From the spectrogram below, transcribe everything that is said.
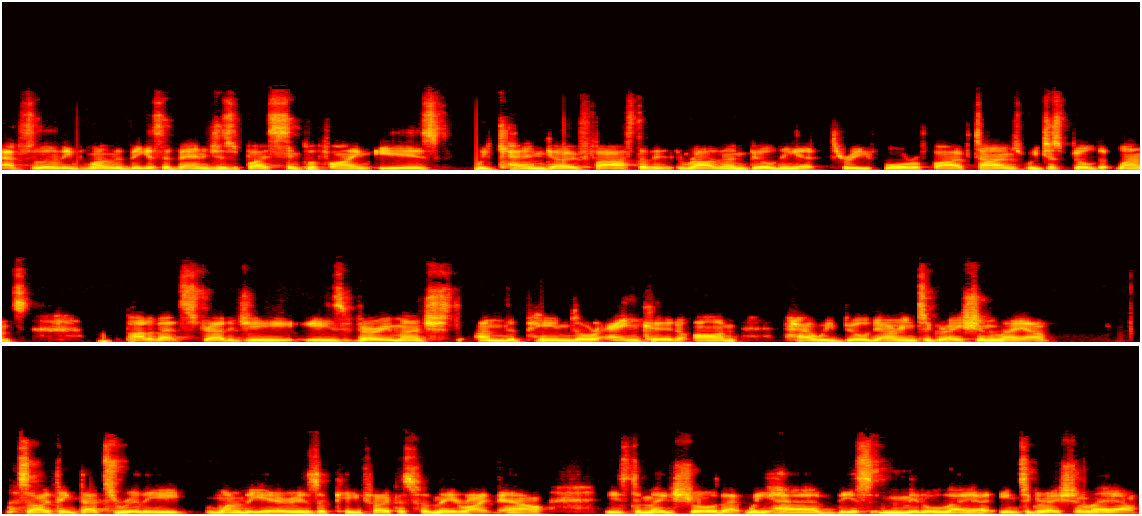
absolutely one of the biggest advantages by simplifying is we can go faster rather than building it 3 4 or 5 times we just build it once. Part of that strategy is very much underpinned or anchored on how we build our integration layer. So I think that's really one of the areas of key focus for me right now is to make sure that we have this middle layer integration layer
